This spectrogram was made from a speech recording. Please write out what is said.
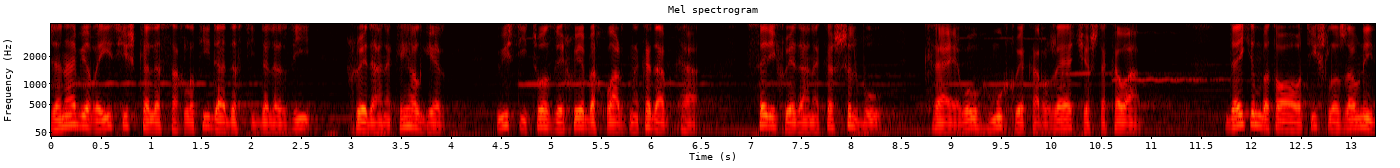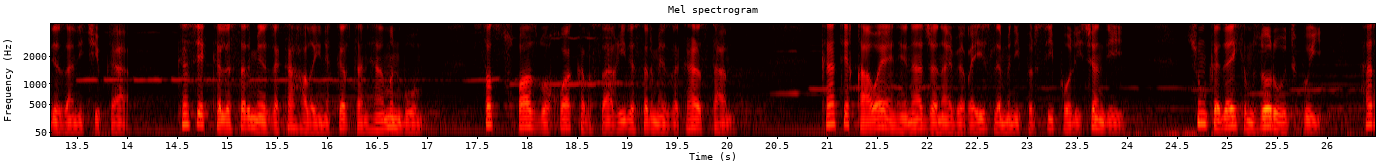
جەنابی ڕەییسیش کە لە سەغڵەتیدا دەستی دەلەرزی، خوێدانەکەی هەڵگێرد. ویستی تۆزێ خوێ بە خواردنەکەدا بکا. سەری خوێدانەکە شل بوو، کرایەوە و هەموو خوێکە ڕژایە چێشتەکەوە. دایکم بە تەواوەتی شڵەژا و نەیدەزانی چی بکا. کەسێک کە لەسەر مێزەکە هەڵەی نەکرد تەنها من بووم. سەد سوپاس بۆ خوا کە بە ساغی لەسەر مێزەکە هەستام. کاتێ قاوەیان هێنا جەنابی ڕەییس لە منی پرسی پۆلی چەندی؟ چونکە دایکم زۆر وتبووی هەر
